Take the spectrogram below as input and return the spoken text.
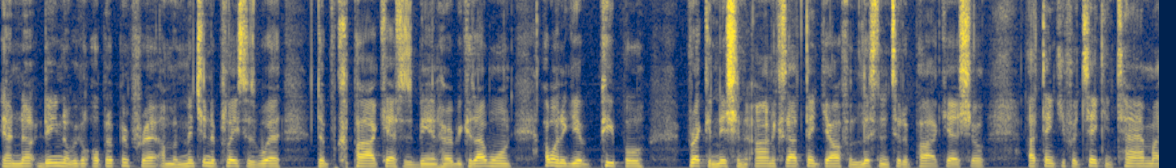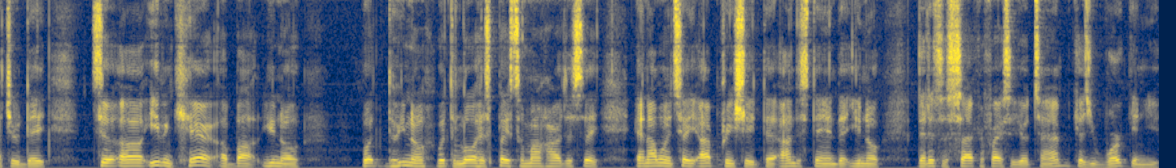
and uh, then you know we're gonna open up in prayer. I'm gonna mention the places where the podcast is being heard because I want I want to give people recognition and honor because I thank y'all for listening to the podcast show. I thank you for taking time out your day to uh, even care about you know what you know what the Lord has placed on my heart to say. And I want to tell you, I appreciate that. I understand that you know that it's a sacrifice of your time because you work and you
